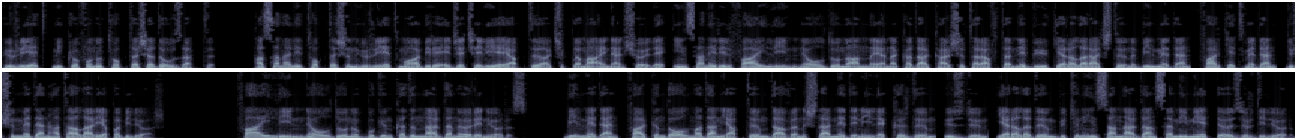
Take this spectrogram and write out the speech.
Hürriyet, mikrofonu Toptaş'a da uzattı. Hasan Ali Toptaş'ın Hürriyet muhabiri Ece Çelik'e yaptığı açıklama aynen şöyle, insan eril failliğin ne olduğunu anlayana kadar karşı tarafta ne büyük yaralar açtığını bilmeden, fark etmeden, düşünmeden hatalar yapabiliyor. Failliğin ne olduğunu bugün kadınlardan öğreniyoruz. Bilmeden, farkında olmadan yaptığım davranışlar nedeniyle kırdığım, üzdüğüm, yaraladığım bütün insanlardan samimiyetle özür diliyorum.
